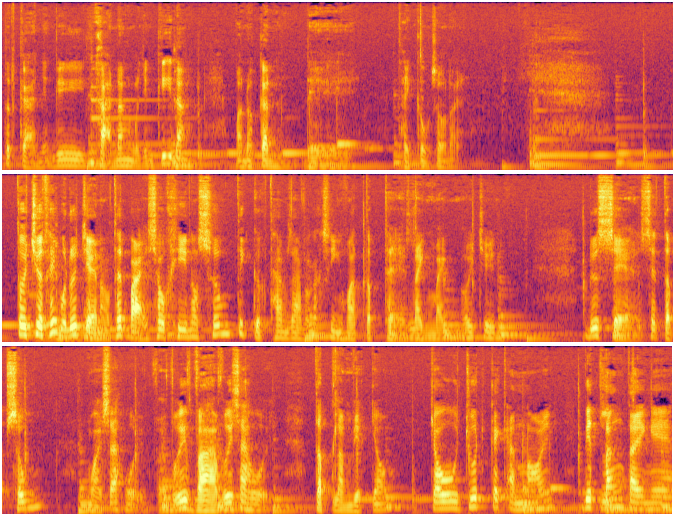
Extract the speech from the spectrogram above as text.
tất cả những cái khả năng và những kỹ năng mà nó cần để thành công sau này. Tôi chưa thấy một đứa trẻ nào thất bại sau khi nó sớm tích cực tham gia vào các sinh hoạt tập thể lành mạnh nói trên. Đứa trẻ sẽ tập sống ngoài xã hội và với và với xã hội, tập làm việc nhóm trau chuốt cách ăn nói, biết lắng tai nghe,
